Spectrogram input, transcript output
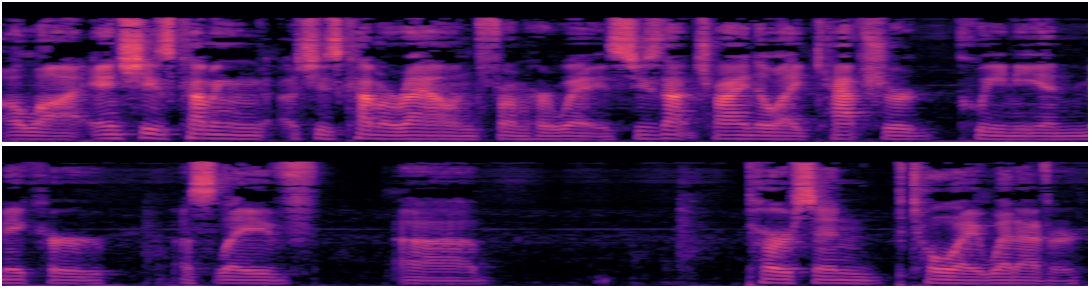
a lot, and she's coming, she's come around from her ways. She's not trying to like capture Queenie and make her a slave. Uh, person, toy, whatever.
